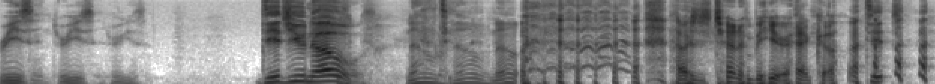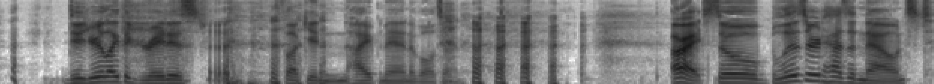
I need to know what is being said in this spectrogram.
Reason. Reason. Reason. Did you know? No. No. No. I was just trying to be your echo. Did, dude, you're like the greatest fucking hype man of all time. All right, so Blizzard has announced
